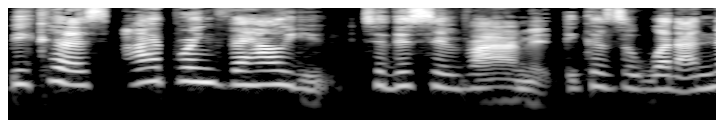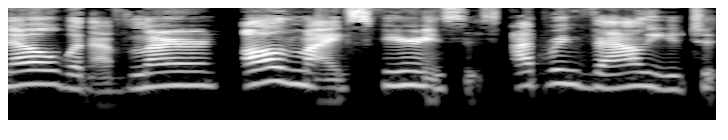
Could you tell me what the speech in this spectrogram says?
because I bring value to this environment because of what I know, what I've learned, all of my experiences. I bring value to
